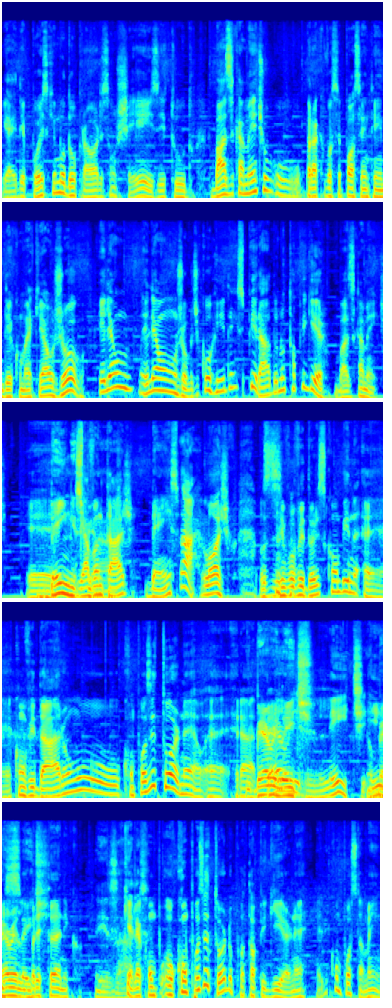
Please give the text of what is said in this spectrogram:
E aí depois que mudou para Horizon Chase e tudo. Basicamente, o, o para que você possa entender como é que é o jogo, ele é um, ele é um jogo de corrida inspirado no Top Gear, basicamente. É, bem inspirado. E a vantagem, bem Ah, lógico. Os desenvolvedores combina, é, convidaram o compositor, né? É, era Barry, Barry Leite. Leite, isso, Barry Leite. britânico. Exato. Que ele é o compositor do Top Gear, né? Ele compôs também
